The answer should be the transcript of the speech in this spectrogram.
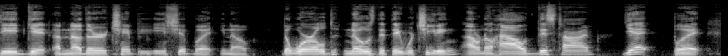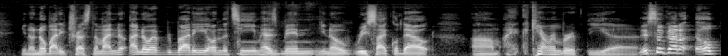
did get another championship, but you know the world knows that they were cheating. I don't know how this time yet, but you know nobody trusts them. I know I know everybody on the team has been you know recycled out. Um, I, I can't remember if the uh, they still got a, El, uh,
